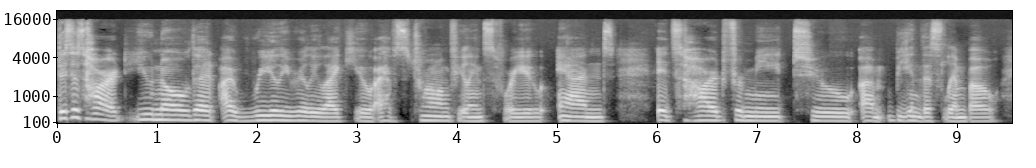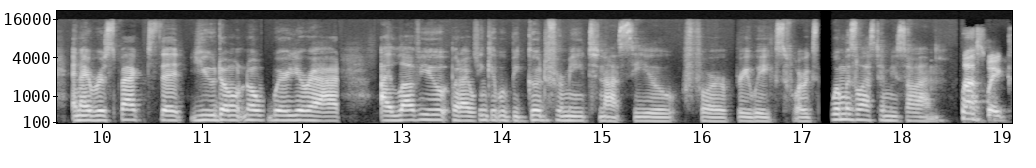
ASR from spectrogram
This is hard. You know that I really, really like you. I have strong feelings for you. And it's hard for me to um, be in this limbo. And I respect that you don't know where you're at. I love you, but I think it would be good for me to not see you for three weeks, four weeks. When was the last time you saw him? last week.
